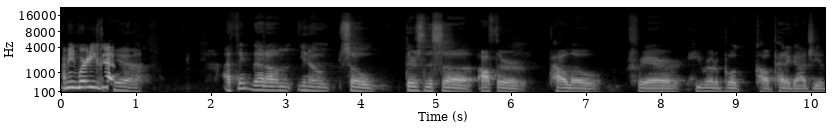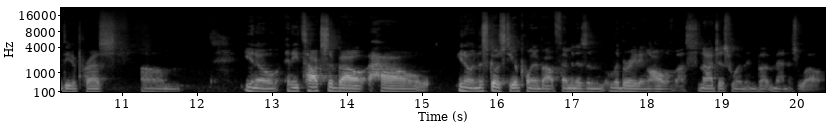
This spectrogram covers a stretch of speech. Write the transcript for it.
I mean, where do you go? Yeah. I think that um, you know, so there's this uh author Paulo Freire, he wrote a book called Pedagogy of the Oppressed. Um, you know, and he talks about how, you know, and this goes to your point about feminism liberating all of us, not just women, but men as well.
